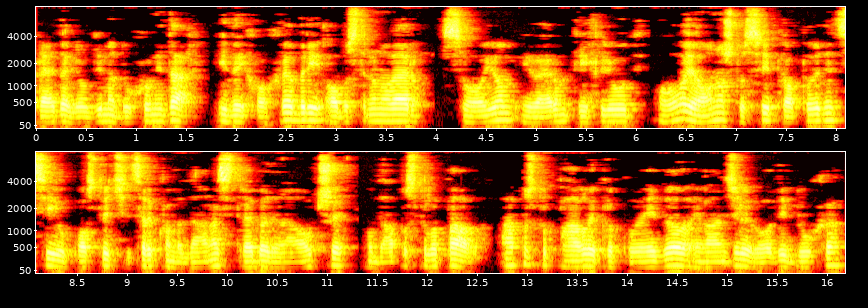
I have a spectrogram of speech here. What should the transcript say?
preda ljudima duhovni dar i da ih ohrabri obostrano veru, svojom i verom tih ljudi. Ovo je ono što svi propovednici u postojećim crkvama danas treba da nauče od apostola Pavla. Apostol Pavle je propovedao evanđelje vode i duha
